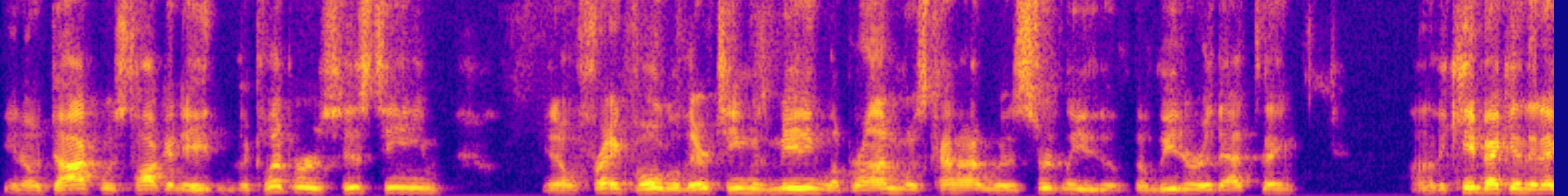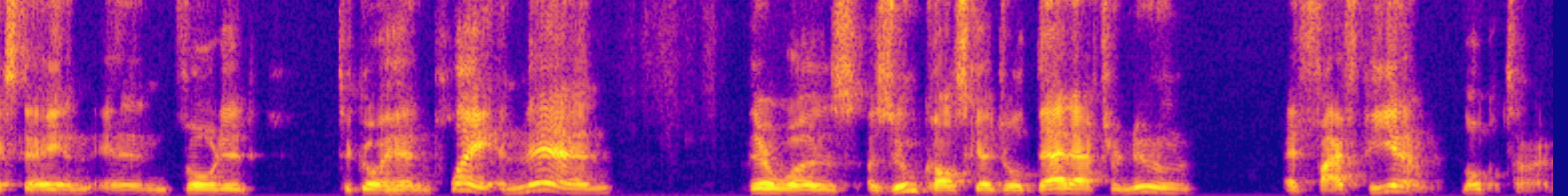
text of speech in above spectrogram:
You know, Doc was talking to the Clippers, his team. You know, Frank Vogel, their team was meeting. LeBron was kind of was certainly the, the leader of that thing. Uh, they came back in the next day and, and voted to go ahead and play. And then there was a Zoom call scheduled that afternoon at 5 p.m. local time.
